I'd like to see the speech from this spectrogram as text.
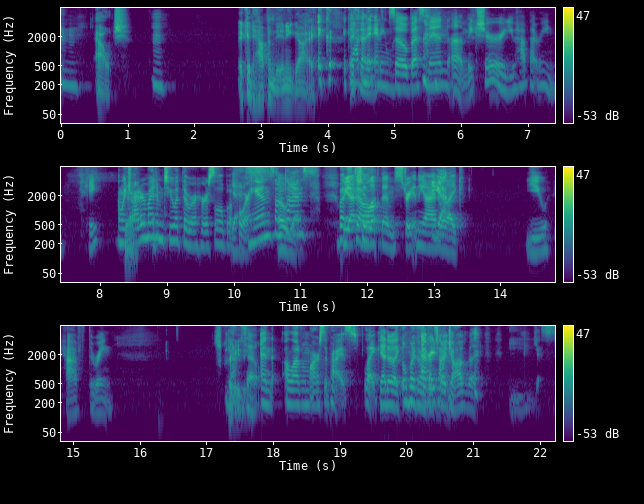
Mhm. Ouch. Mm. It could happen to any guy. It could, it could happen to anyone. So best man, uh, make sure you have that ring. Okay. and we Yeah. try to remind them too at the rehearsal beforehand Yes. sometimes. Oh, yes. But we still, actually look them straight in the eye. Yeah. They're like, "You have the ring." It's Yeah, crazy. so and a lot of them are surprised. Like, yeah, they're like, "Oh my god, Every that's my job." Like, yes,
